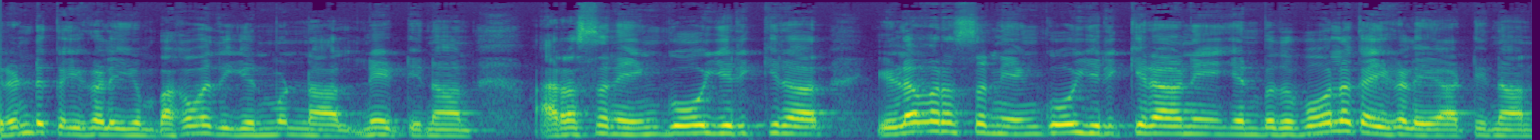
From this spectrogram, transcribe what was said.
இரண்டு கைகளையும் பகவதியின் முன்னால் நீட்டினான். அரசன் எங்கோ இருக்கிறார் இளவரசன் எங்கோ இருக்கிறானே என்பது போல கைகளை ஆட்டினான்.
